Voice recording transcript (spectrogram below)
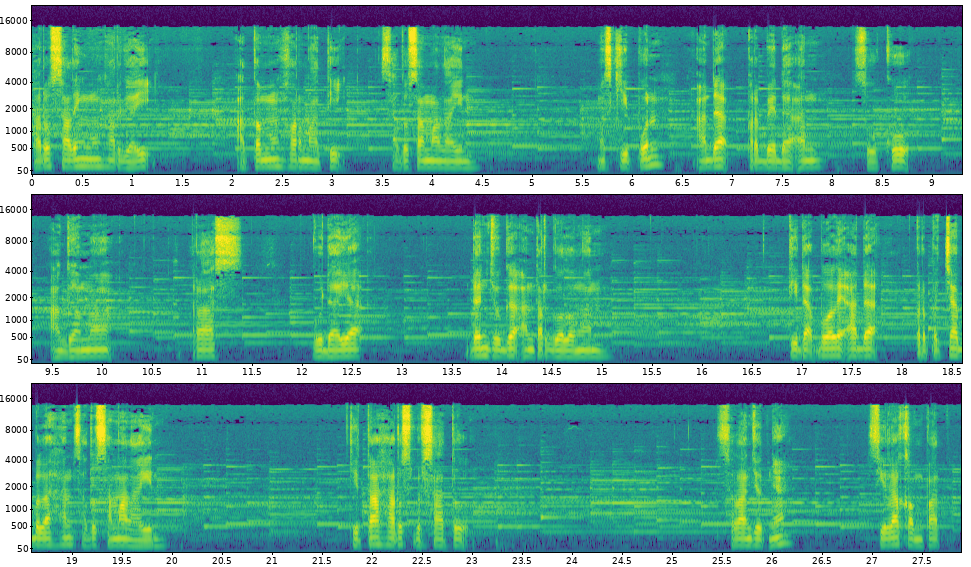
harus saling menghargai atau menghormati satu sama lain. Meskipun ada perbedaan suku, agama, ras, budaya, dan juga antar golongan. Tidak boleh ada perpecah belahan satu sama lain. Kita harus bersatu. Selanjutnya, sila keempat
